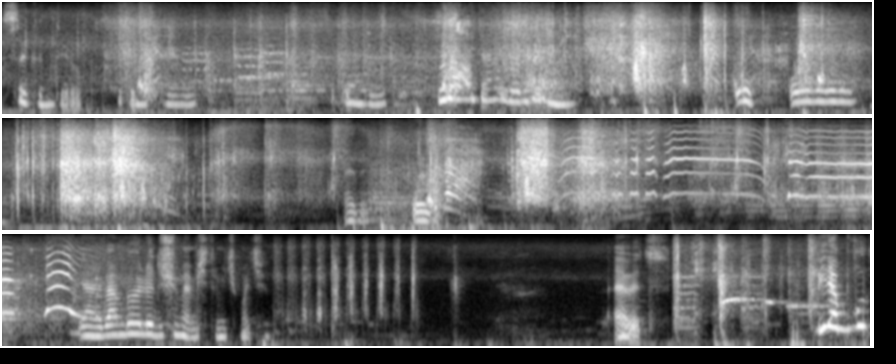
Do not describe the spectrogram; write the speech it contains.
Sıkıntı yok. Sıkıntı yok. Yok. Buradan bir tane vurabilir miyim? Oh. Oh. oh, oh. Evet. Oldu. Yani ben böyle düşünmemiştim hiç maçı. Evet. Bir de bu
